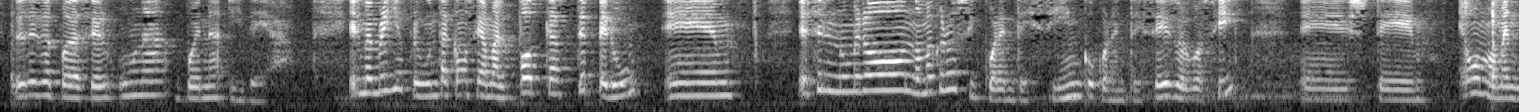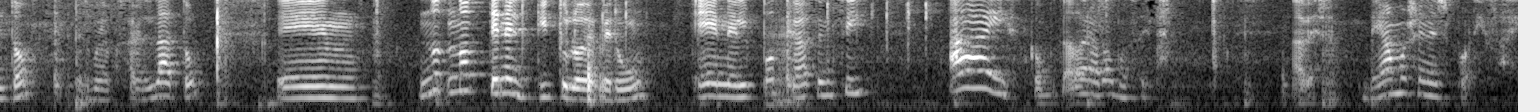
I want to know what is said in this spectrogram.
Entonces esa puede ser una buena idea. El membrillo pregunta cómo se llama el podcast de Perú. Em, es el número, no me acuerdo si 45, 46 o algo así. Este, en un momento, les voy a pasar el dato. Em, no, no tiene el título de Perú en el podcast en sí. ¡Ay! Computadora, vamos, ahí está. A ver, veamos en Spotify.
